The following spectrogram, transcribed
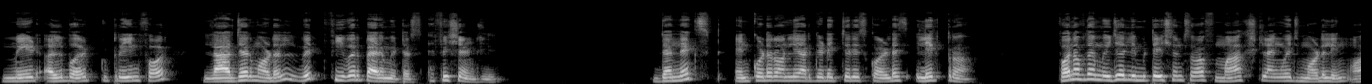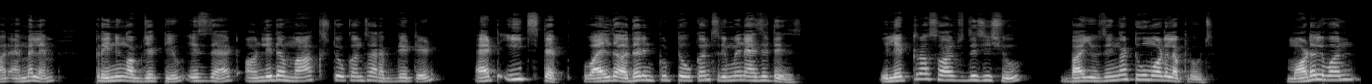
made Albert to train for larger model with fewer parameters efficiently. The next encoder only architecture is called as Electra. One of the major limitations of masked language modeling or MLM training objective is that only the marks tokens are updated at each step while the other input tokens remain as it is. Electra solves this issue by using a two model approach. Model 1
